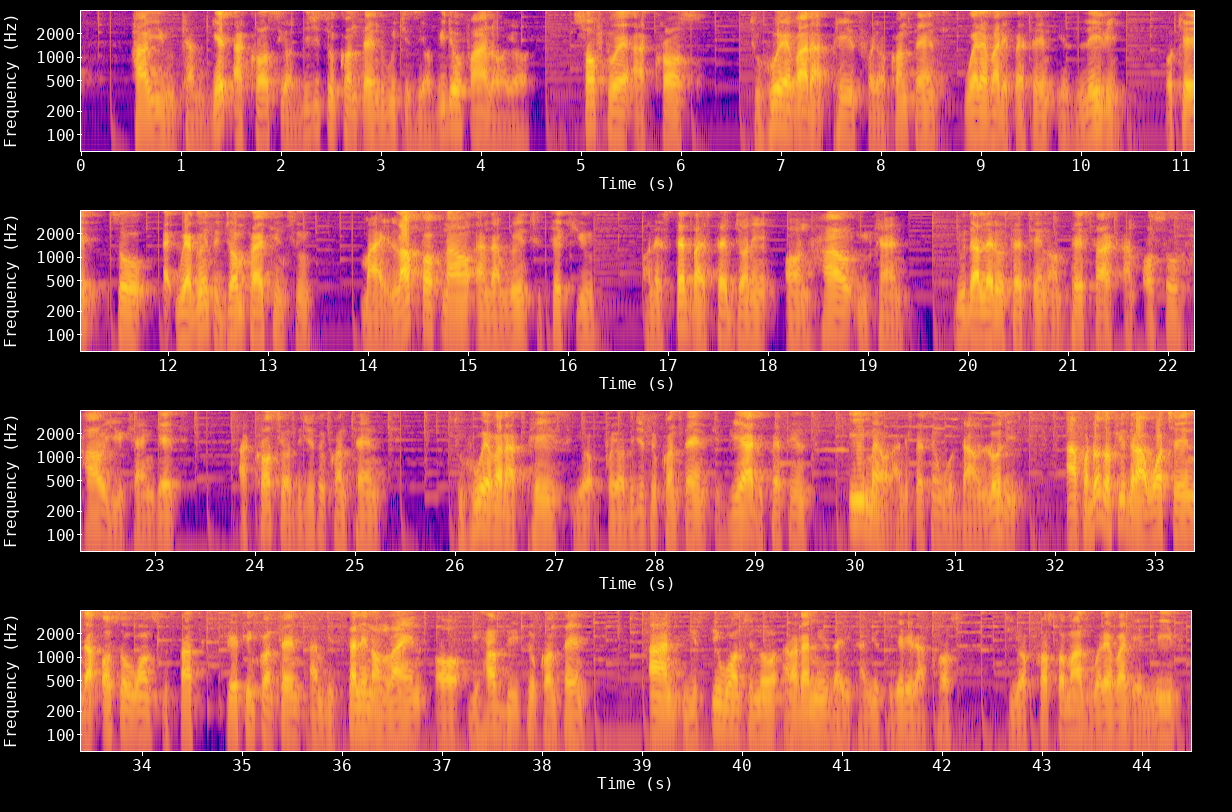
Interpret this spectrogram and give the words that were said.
how you can get across your digital content which is your video file or your software across to whoever that pays for your content, wherever the person is living. Okay, so uh, we are going to jump right into my laptop now and I'm going to take you on a step-by-step -step journey on how you can do that little setting on Paystack and also how you can get across your digital content to whoever that pays your, for your digital content via the person's email and the person will download it and for those of you that are watching that also wants to start creating content and be selling online or you have digital content and you still want to know another means that you can use to get it across to your customers wherever they live,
